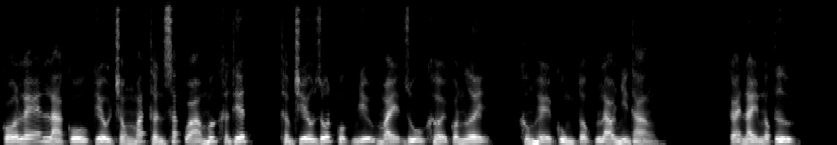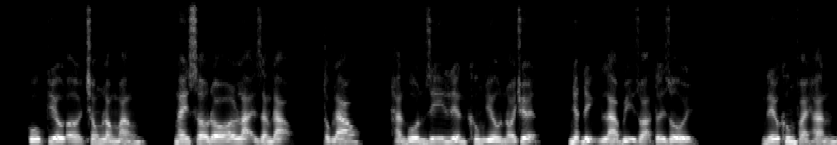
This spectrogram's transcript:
Có lẽ là cố kiểu trong mắt thần sắc quá mức khẩn thiết, thẩm chiêu rốt cuộc nhíu mày dụ khởi con ngươi, không hề cùng tộc lao nhìn thẳng. Cái này ngốc tử. Cố Kiều ở trong lòng mắng, ngay sau đó lại giảng đạo, tộc lao, hắn vốn dĩ liền không yêu nói chuyện, nhất định là bị dọa tới rồi. Nếu không phải hắn,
